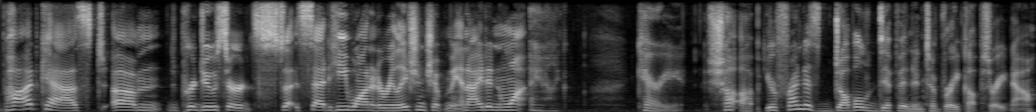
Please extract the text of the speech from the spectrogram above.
podcast um, producer said he wanted a relationship with me and I didn't want, I'm like, Carrie, shut up. Your friend is double dipping into breakups right now.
